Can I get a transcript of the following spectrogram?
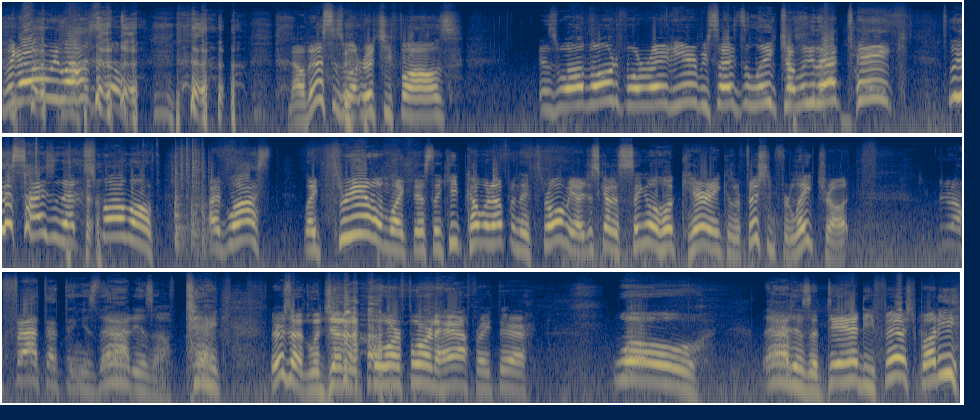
Like, oh, we lost him! now, this is what Ritchie Falls is well known for right here, besides the lake trout. Look at that tank! Look at the size of that smallmouth. I've lost like three of them like this. They keep coming up and they throw me. I just got a single hook carrying because we're fishing for lake trout. How fat that thing is. That is a tank. There's a legitimate four, four and a half right there. Whoa, that is a dandy fish, buddy.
